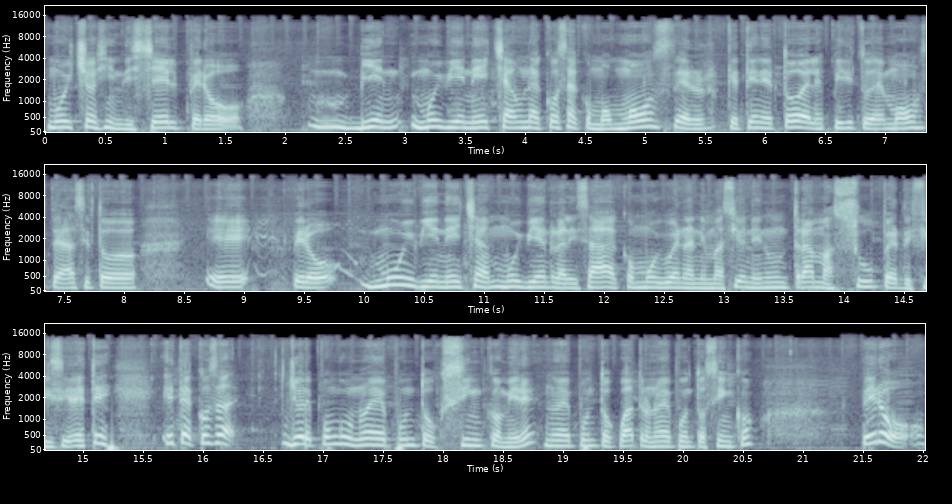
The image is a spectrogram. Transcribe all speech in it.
muy Chosh pero bien, muy bien hecha, una cosa como Monster, que tiene todo el espíritu de Monster, hace todo, eh, pero muy bien hecha, muy bien realizada, con muy buena animación, en un trama súper difícil. Este, esta cosa, yo le pongo un 9.5, mire, 9.4, 9.5. Pero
